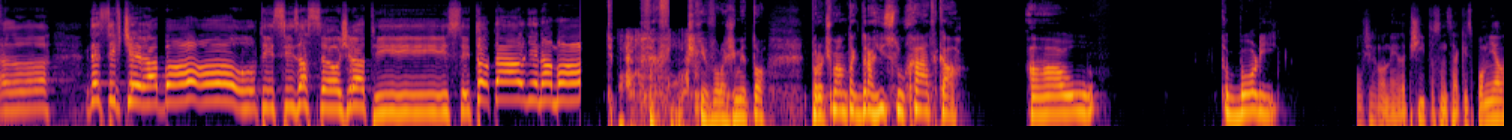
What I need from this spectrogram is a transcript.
Eh, Kde jsi včera bol? Ty jsi zase ožratý, jsi totálně na mo... Tak všichni vole, že mě to... Proč mám tak drahý sluchátka? Au. To bolí. Všechno nejlepší, to jsem si taky vzpomněl.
